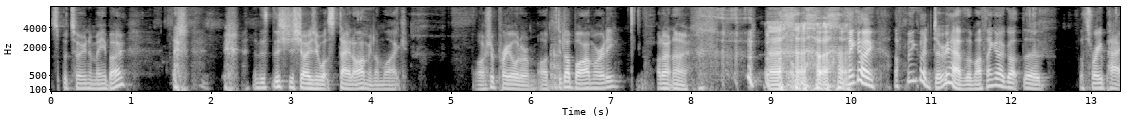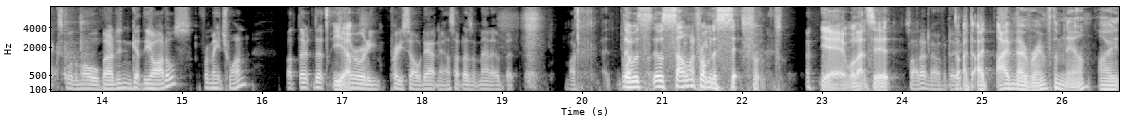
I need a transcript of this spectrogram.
Splatoon amiibo. and this this just shows you what state I'm in. I'm like, oh, I should pre-order them. Oh, did I buy them already? I don't know. I think I I think I do have them. I think I got the the three packs for them all, but I didn't get the idols from each one. But they're, they're, Yep. they're already pre-sold out now, so it doesn't matter. But my, there I- was there was some from the set. For, yeah, well, that's it. so I don't know if I do. I, I, I have no room for them now. I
